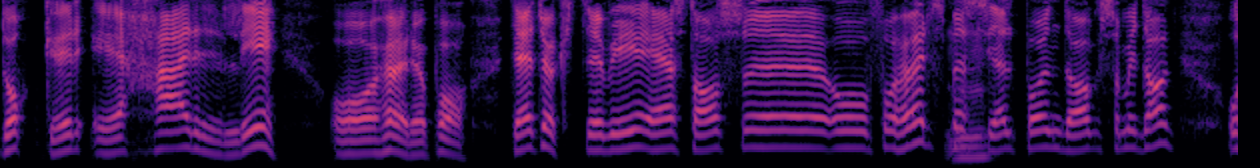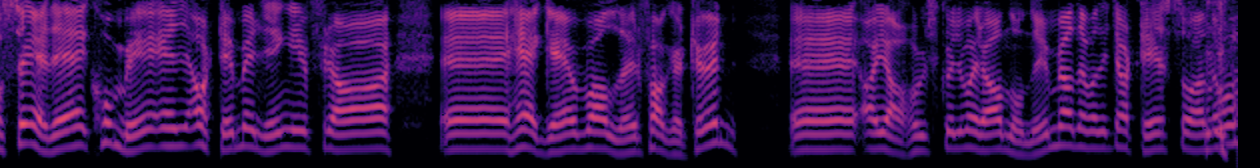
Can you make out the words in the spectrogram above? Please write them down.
'Dere er herlig' å høre på. Det tykte vi er stas eh, å få høre, spesielt på en dag som i dag. Og så er det kommet en artig melding fra eh, Hege Hvaler Fagertun. Eh, ah, ja, hun skulle være anonym, ja. Det var litt artig, så jeg nå.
